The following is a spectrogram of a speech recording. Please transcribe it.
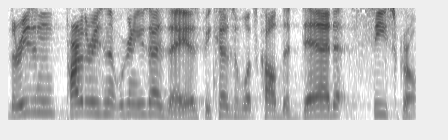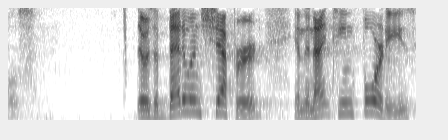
the reason, part of the reason that we're going to use Isaiah is because of what's called the Dead Sea Scrolls. There was a Bedouin shepherd in the 1940s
